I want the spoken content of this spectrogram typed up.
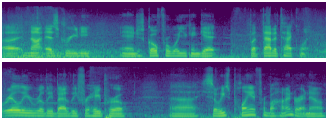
Uh, not as greedy and just go for what you can get but that attack went really, really badly for Haypro. Uh, so he's playing from behind right now.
